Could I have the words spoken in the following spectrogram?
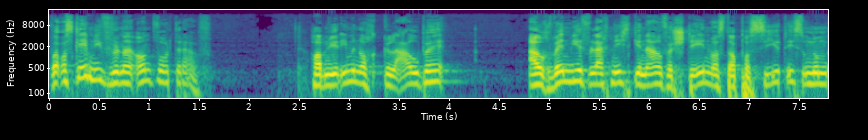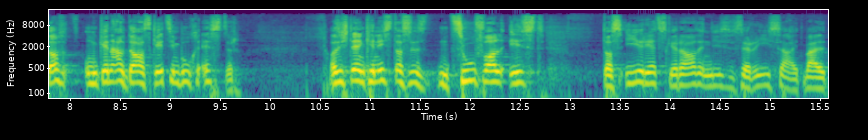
Was geben wir für eine Antwort darauf? Haben wir immer noch Glaube, auch wenn wir vielleicht nicht genau verstehen, was da passiert ist? Und um, das, um genau das geht es im Buch Esther. Also ich denke nicht, dass es ein Zufall ist, dass ihr jetzt gerade in dieser Serie seid, weil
